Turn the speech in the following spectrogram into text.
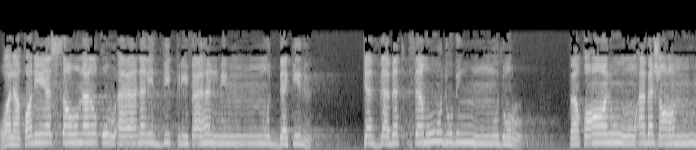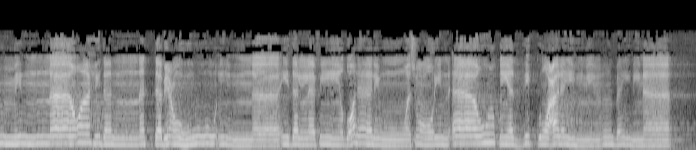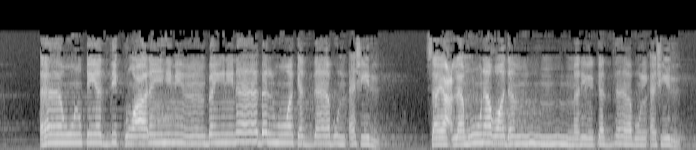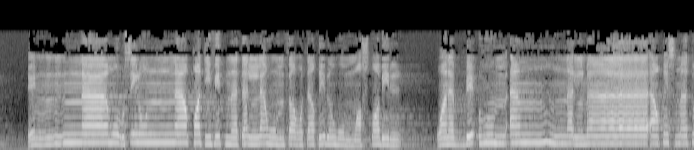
ولقد يسرنا القرآن للذكر فهل من مدكر كذبت ثمود بالنذر فقالوا أبشرا منا واحدا نتبعه إنا إذا لفي ضلال وسعر أوقي الذكر عليه من بيننا ألقي الذكر عليه من بيننا بل هو كذاب أشر. سيعلمون غدا من الكذاب الأشر. إنا مرسل الناقة فتنة لهم فارتقبهم واصطبر. ونبئهم أن الماء قسمة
